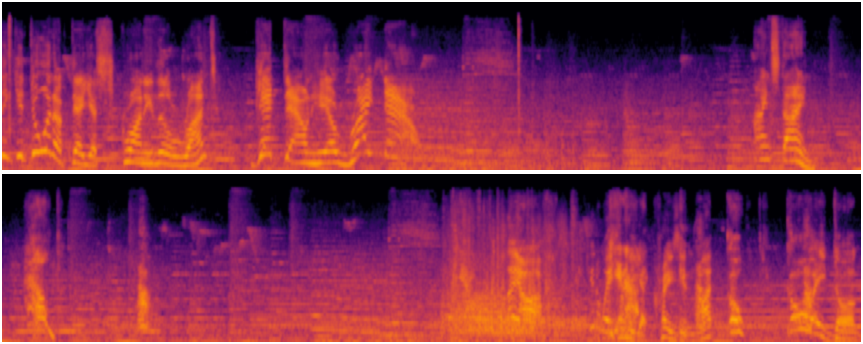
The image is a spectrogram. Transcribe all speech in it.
Think you're doing up there, you scrawny little runt? Get down here right now! Einstein, help! Lay off! Get away from me, you crazy mutt! Go, go away, dog!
